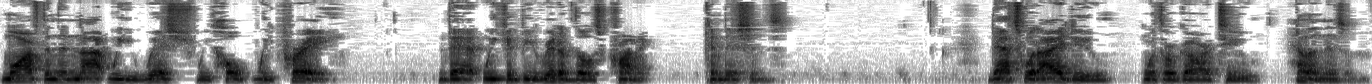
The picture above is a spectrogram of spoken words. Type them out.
More often than not, we wish, we hope, we pray that we could be rid of those chronic conditions. That's what I do with regard to Hellenism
